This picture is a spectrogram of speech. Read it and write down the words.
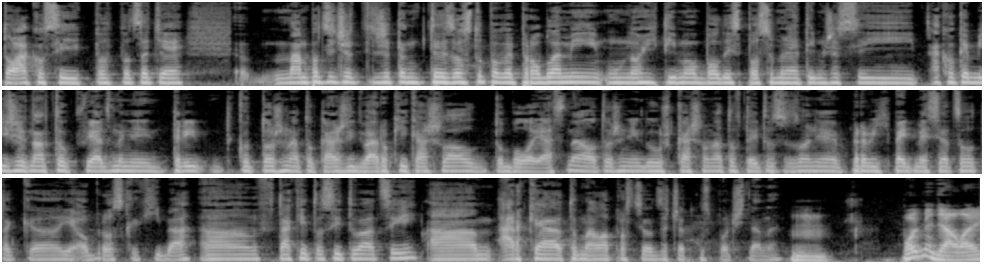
to ako si v podstate uh, mám pocit, že, že ten, tie zostupové problémy u mnohých tímov boli spôsobené tým, že si ako keby, že na to viac menej tri, to, že na to každý dva roky kašľal, to bolo jasné, ale to, že niekto už kašľal na to v tejto sezóne prvých 5 mesiacov, tak uh, je obrovská chyba uh, v takejto situácii a Arkea to mala proste od začiatku spočítané. Hmm. Poďme ďalej.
